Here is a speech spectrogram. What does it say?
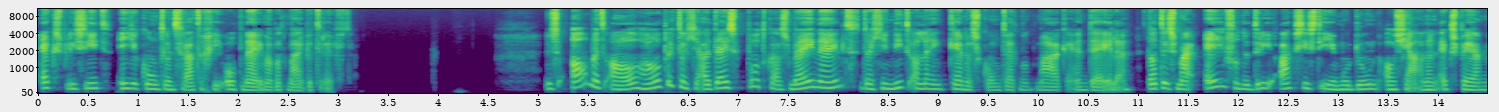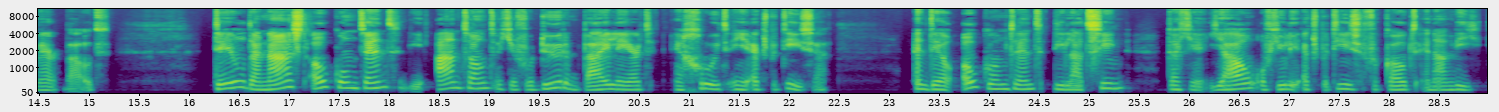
expliciet in je contentstrategie opnemen, wat mij betreft. Dus al met al hoop ik dat je uit deze podcast meeneemt dat je niet alleen kenniscontent moet maken en delen. Dat is maar één van de drie acties die je moet doen als je aan een expertmerk bouwt. Deel daarnaast ook content die aantoont dat je voortdurend bijleert en groeit in je expertise. En deel ook content die laat zien dat je jou of jullie expertise verkoopt en aan wie.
